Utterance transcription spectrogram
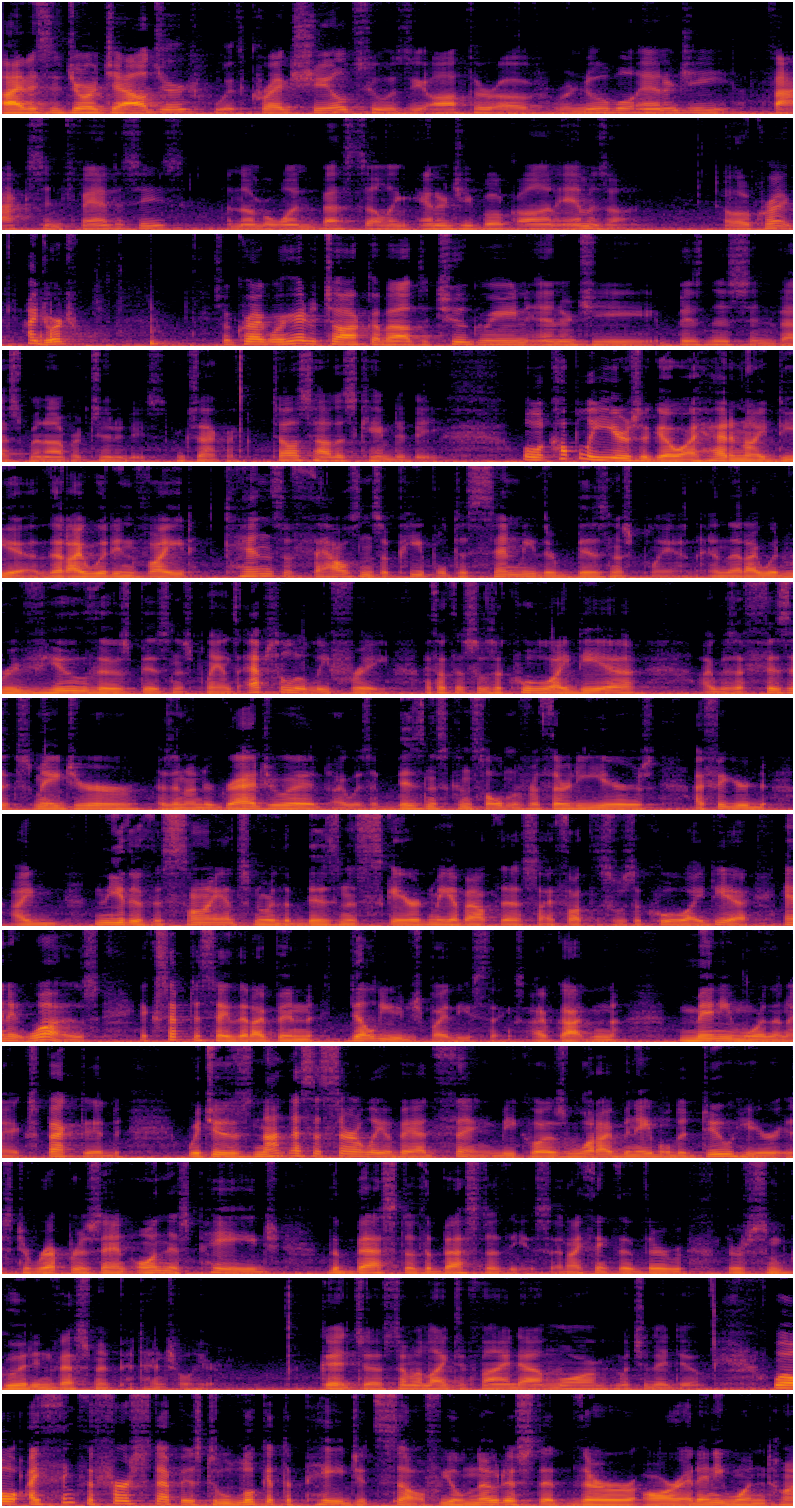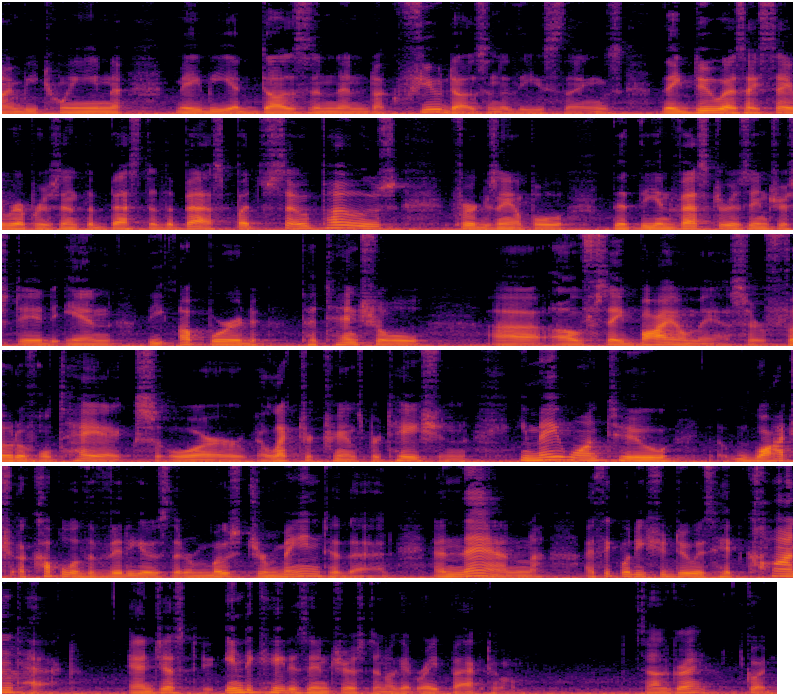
Hi, this is George Alger with Craig Shields, who is the author of Renewable Energy Facts and Fantasies, a number one best selling energy book on Amazon. Hello, Craig. Hi, George. So, Craig, we're here to talk about the 2GreenEnergy business investment opportunities. Exactly. Tell us how this came to be. Well, a couple of years ago, I had an idea that I would invite tens of thousands of people to send me their business plan and that I would review those business plans absolutely free. I thought this was a cool idea. I was a physics major as an undergraduate. I was a business consultant for 30 years. I figured I, neither the science nor the business scared me about this. I thought this was a cool idea. And it was, except to say that I've been deluged by these things. I've gotten many more than I expected which is not necessarily a bad thing because what I've been able to do here is to represent on this page the best of the best of these. And I think that there, there's some good investment potential here. Good. So if someone would like to find out more, what should they do? Well, I think the first step is to look at the page itself. You'll notice that there are at any one time between maybe a dozen and a few dozen of these things. They do, as I say, represent the best of the best. But suppose, for example, that the investor is interested in the upward potential uh, of, say, biomass or photovoltaics or electric transportation, he may want to watch a couple of the videos that are most germane to that. And then I think what he should do is hit contact and just indicate his interest, and I'll get right back to him. Sounds great. Good.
